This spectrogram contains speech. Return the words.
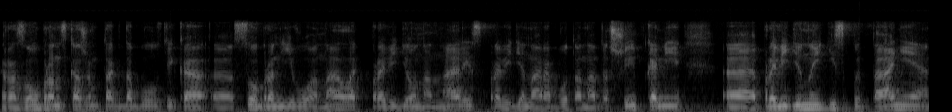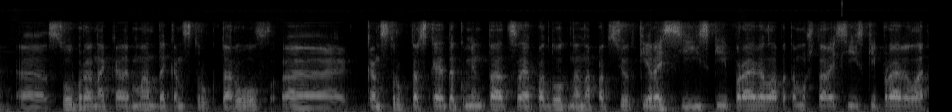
разобран, скажем так, до болтика, э, собран его аналог, проведен анализ, проведена работа над ошибками, проведены испытания, э, собрана команда конструкторов, конструкторская документация подогнана под все-таки российские правила, потому что российские правила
